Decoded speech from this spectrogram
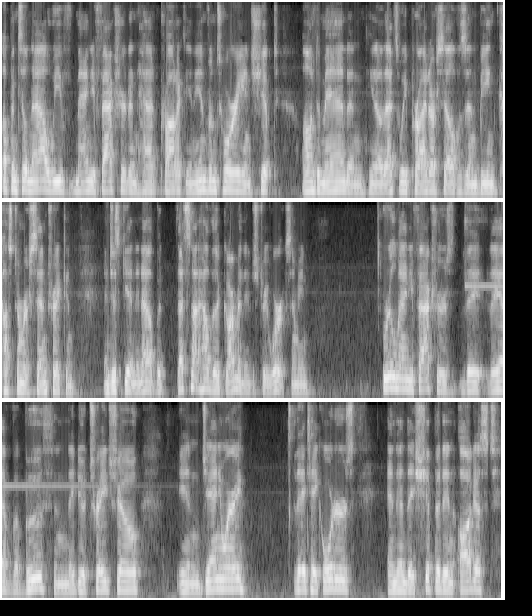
up until now, we've manufactured and had product in inventory and shipped on demand, and you know that's we pride ourselves in being customer centric and and just getting it out. But that's not how the garment industry works. I mean, real manufacturers they they have a booth and they do a trade show in January. They take orders and then they ship it in August,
